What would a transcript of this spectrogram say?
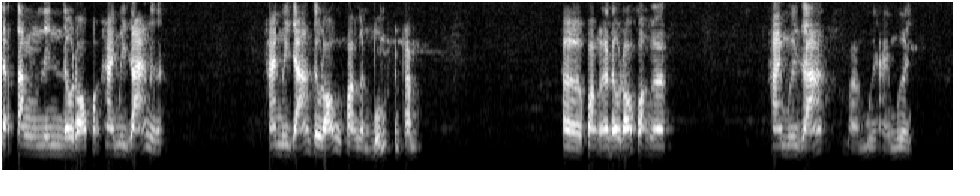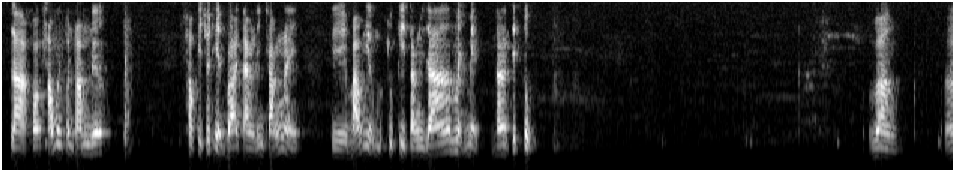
đã tăng lên đâu đó khoảng 20 giá nữa. 20 giá đâu đó khoảng gần 40 phần trăm. Ờ, khoảng à, đâu đó khoảng 20 giá và 10 20 là khoảng 60 phần trăm nữa. Sau khi xuất hiện ba tàng lên trắng này thì báo hiệu một chu kỳ tăng giá mạnh mẽ đang tiếp tục. Vâng, à,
